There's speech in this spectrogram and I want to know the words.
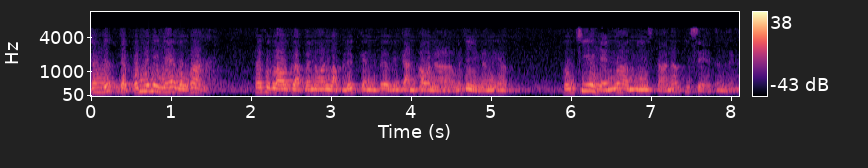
ดังนั้นแต่ผมไม่ได้แนะบอกว่าให้พวกเรากลับไปนอนหลับลึกกันเพื่อเป็นการภาวนาไม่ใช่อย่างนั้นนะครับ ผมชี้เห็นว่ามีสถานะพิเศษอันหนึ่ง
